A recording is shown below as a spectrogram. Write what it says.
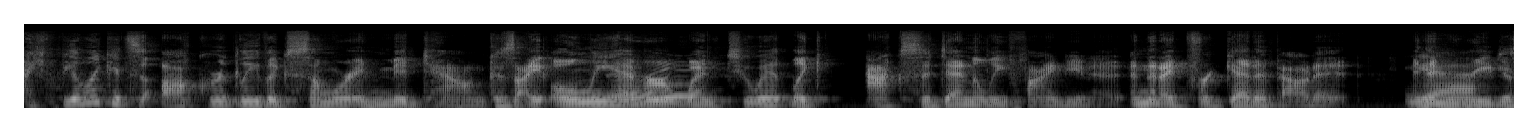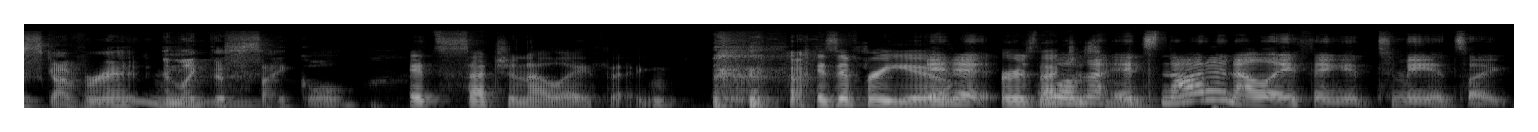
I feel like it's awkwardly like somewhere in Midtown because I only ever went to it like accidentally finding it, and then I'd forget about it and Yeah. then rediscover it in like this Mm. cycle. It's such an LA thing. Is it for you? It is, Or is that well, just not, me? it's not an LA thing. It, to me, it's like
